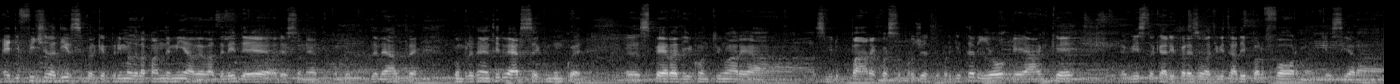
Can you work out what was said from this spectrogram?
è difficile da dirsi perché prima della pandemia aveva delle idee, adesso ne ha delle altre completamente diverse, comunque eh, spera di continuare a sviluppare questo progetto per Guitario e anche, visto che ha ripreso l'attività di performance che si era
